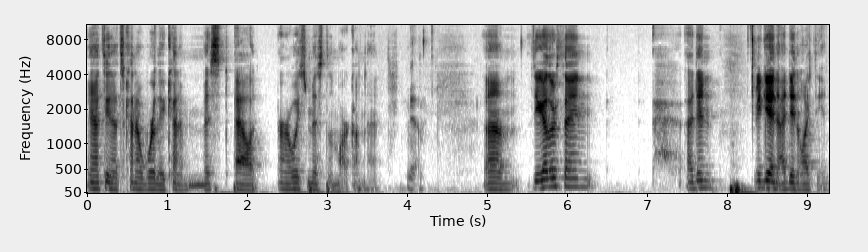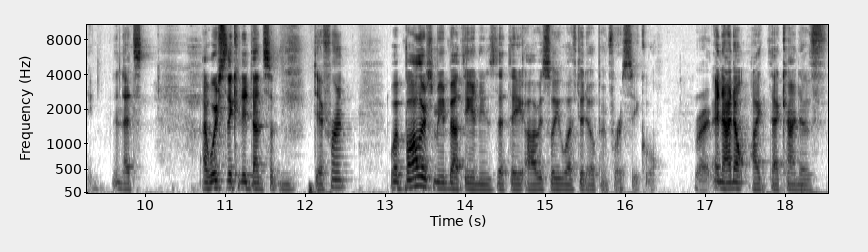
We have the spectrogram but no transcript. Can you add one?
And I think that's kind of where they kind of missed out, or at least missed the mark on that. Yeah. Um, the other thing, I didn't. Again, I didn't like the ending, and that's. I wish they could have done something different. What bothers me about the ending is that they obviously left it open for a sequel, Right. and I don't like that kind of.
